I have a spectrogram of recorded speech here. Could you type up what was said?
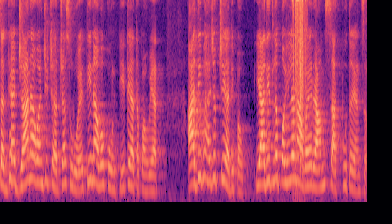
सध्या ज्या नावांची चर्चा सुरू आहे ती नावं कोणती ते आता पाहूयात. आधी भाजपची यादी पाहू. यादीतलं पहिलं नाव आहे राम सातपुत यांचं.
